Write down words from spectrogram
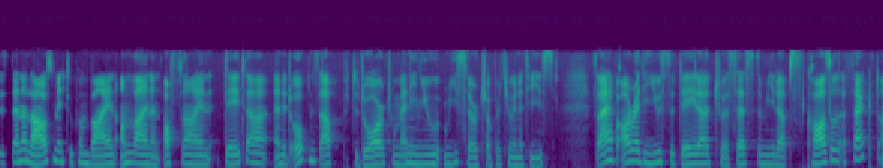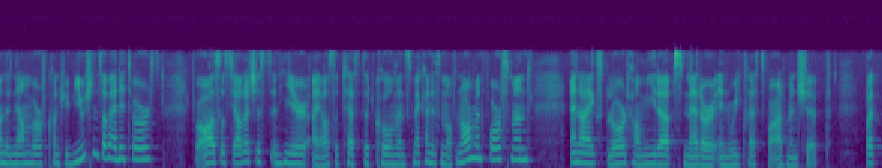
This then allows me to combine online and offline data and it opens up the door to many new research opportunities. So I have already used the data to assess the meetup's causal effect on the number of contributions of editors. For all sociologists in here, I also tested Coleman's mechanism of norm enforcement and I explored how meetups matter in requests for adminship. But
